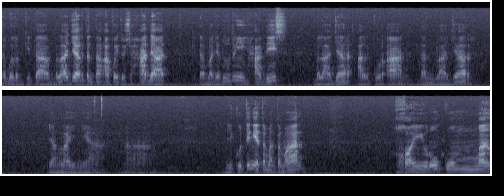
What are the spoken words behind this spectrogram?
sebelum kita belajar tentang apa itu syahadat, kita belajar dulu nih hadis, belajar Al-Qur'an dan belajar yang lainnya. Nah, diikutin ya teman-teman. Khairukum man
